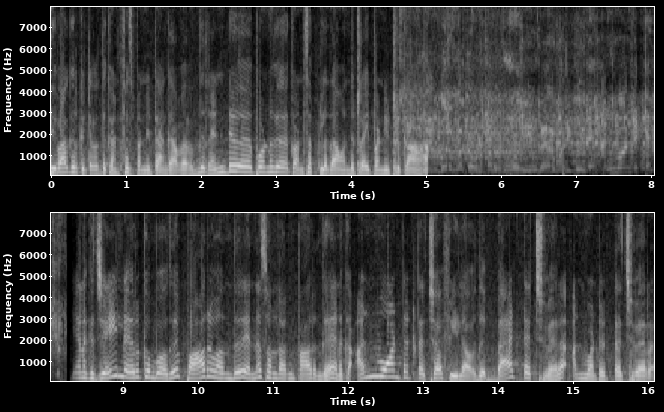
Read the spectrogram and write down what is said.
திவாகர் கிட்ட வந்து கன்ஃபர்ஸ் பண்ணிட்டாங்க. அவ வந்து ரெண்டு பொண்ணுங்க கான்செப்டில் தான் வந்து ட்ரை பண்ணிட்டு இருக்கான் எனக்கு ஜெயிலில் இருக்கும்போது பாரு வந்து என்ன சொல்கிறாங்க பாருங்க. எனக்கு அன்வான்ட் டச்சாக ஃபீல் ஆகுது. பேட் டச் வேறு அன்வான்ட் டச் வேறு.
